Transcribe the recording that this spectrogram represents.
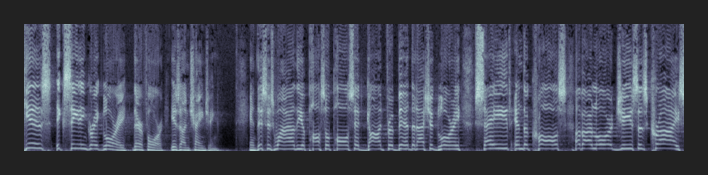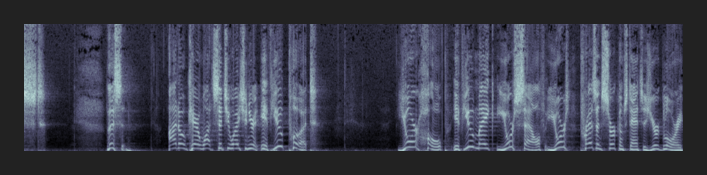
His exceeding great glory, therefore, is unchanging. And this is why the Apostle Paul said, God forbid that I should glory save in the cross of our Lord Jesus Christ. Listen, I don't care what situation you're in. If you put your hope, if you make yourself, your present circumstances, your glory,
